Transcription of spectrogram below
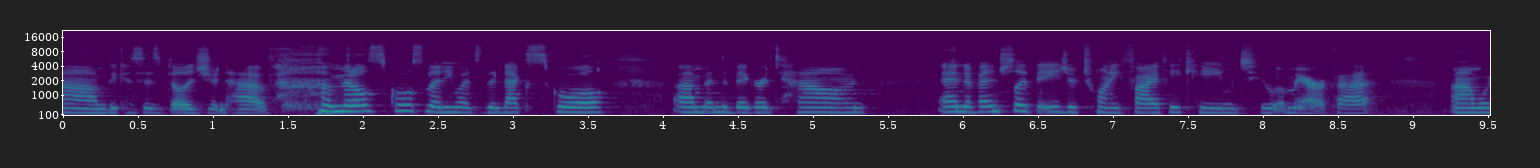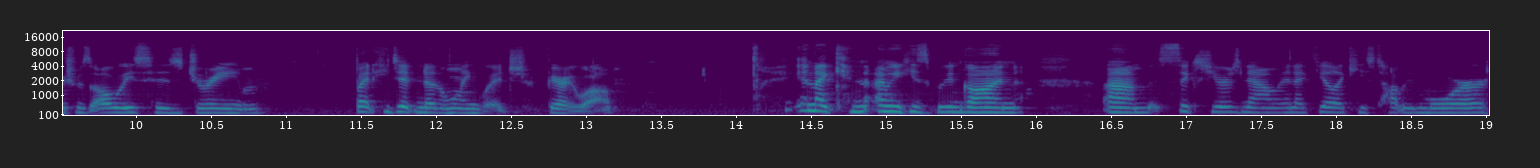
um, because his village didn't have a middle school so then he went to the next school um, in the bigger town and eventually at the age of 25 he came to america um, which was always his dream but he didn't know the language very well. And I can, I mean, he's been gone um, six years now, and I feel like he's taught me more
